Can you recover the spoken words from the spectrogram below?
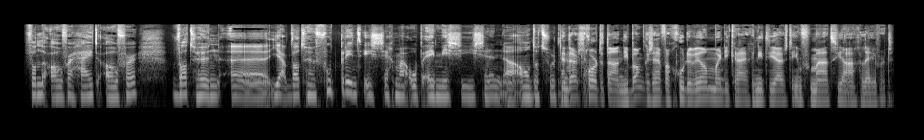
van de overheid over wat hun, ja, wat hun footprint is, zeg maar maar op emissies en uh, al dat soort dingen. En daar schort het aan. Die banken zijn van goede wil, maar die krijgen niet de juiste informatie aangeleverd.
